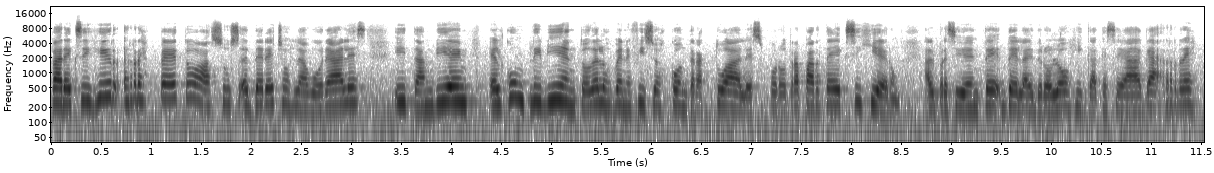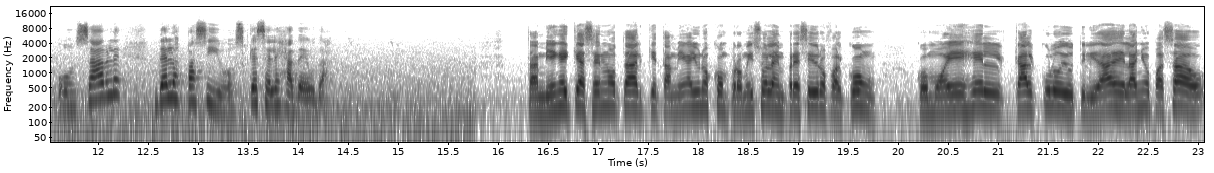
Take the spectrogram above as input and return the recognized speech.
para exigir respeto a sus derechos laborales y también el cumplimiento de los beneficios contractuales. Por otra parte, exigieron al presidente de la hidrológica que se haga responsable de los pasivos que se les adeuda. También hay que hacer notar que también hay unos compromisos de la empresa Hidrofalcón como es el cálculo de utilidades del año pasado,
